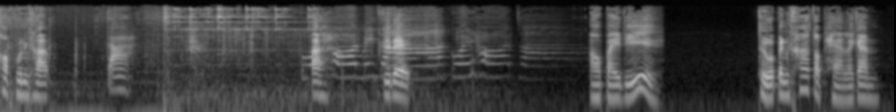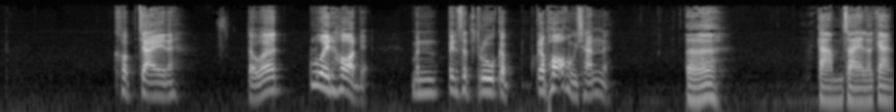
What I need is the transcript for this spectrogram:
ขอบคุณครับ จ้าอะดิเรกกล้วยทอดจ้าเอาไปดี ถือว่าเป็นค่าตอบแทนแล้วกัน ขอบใจนะ แต่ว่ากล้วยทอดเนี่ย มันเป็นศัตรูกับกระเพาะของฉันเนี่ยเออ ตามใจแล้วกัน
